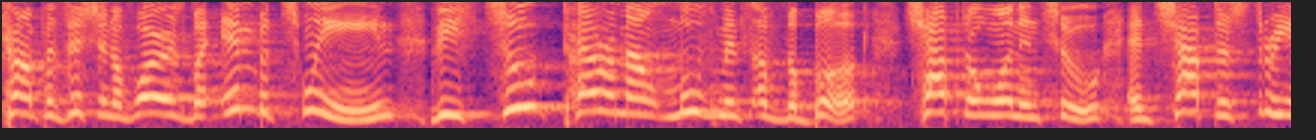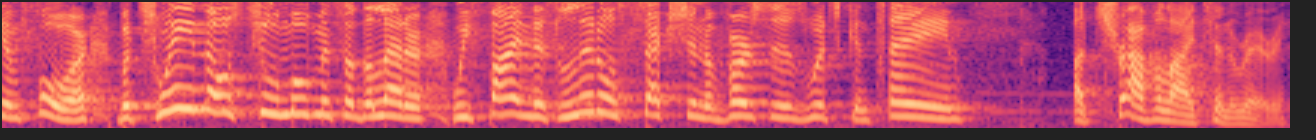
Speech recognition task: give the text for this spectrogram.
composition of words, but in between these two paramount movements of the book, chapter one and two, and chapters three and four, between those two movements of the letter, we find this little section of verses which contain a travel itinerary.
